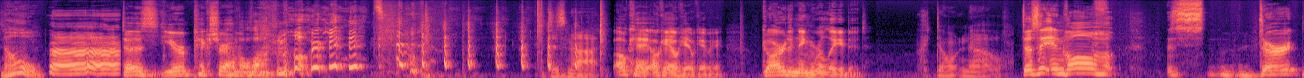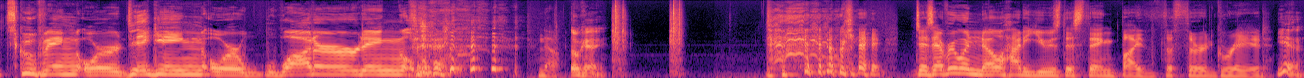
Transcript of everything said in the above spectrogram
No. Does your picture have a lawnmower? It does not. okay, okay, okay, okay, okay. Gardening related. I don't know. Does it involve s- dirt scooping or digging or watering? No. okay. Okay. Does everyone know how to use this thing by the third grade? Yeah.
